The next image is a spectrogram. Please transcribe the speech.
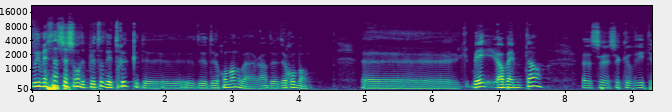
oui mais ça ce sont plutôt des trucs de de, de romans noirs hein, de, de, romans. Mais en même temps ce, ce, que vous dites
